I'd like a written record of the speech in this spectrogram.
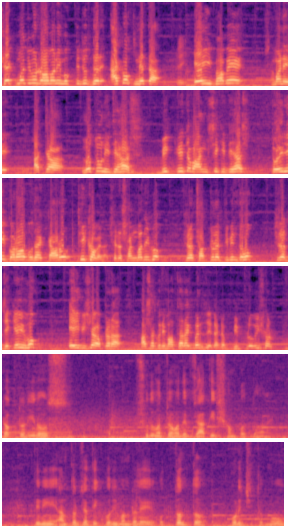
শেখ মুজিবুর রহমানই মুক্তিযুদ্ধের একক নেতা। এইভাবে মানে একটা নতুন ইতিহাস বিকৃত বা আংশিক ইতিহাস তৈরি করাও বোধহয় কারও ঠিক হবে না। সেটা সাংবাদিক হোক সেটা ছাত্র নেতৃবৃন্দ হোক সেটা যে কেউই হোক এই বিষয়ে আপনারা আশা করি মাথায় রাখবেন। যে এটা একটা বিপ্লবী সরকার। ডক্টর ইউনুস শুধুমাত্র আমাদের জাতির সম্পদ নয় তিনি আন্তর্জাতিক পরিমণ্ডলে অত্যন্ত পরিচিত মুখ,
